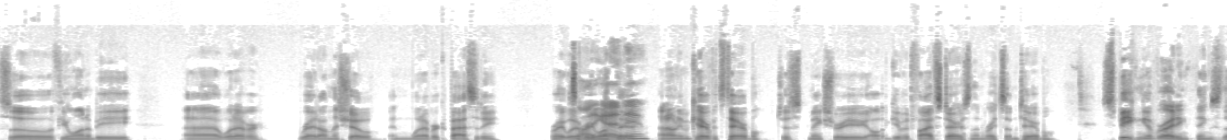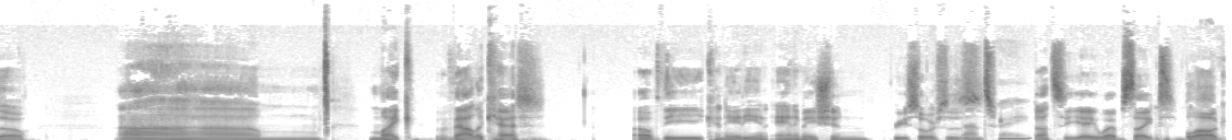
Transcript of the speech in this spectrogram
So if you want to be uh, whatever read on the show in whatever capacity, write whatever all you you want there. do. I don't even care if it's terrible. Just make sure you give it five stars and then write something terrible. Speaking of writing things, though, um, Mike Valaket of the Canadian Animation Resources That's right. .ca website blog.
